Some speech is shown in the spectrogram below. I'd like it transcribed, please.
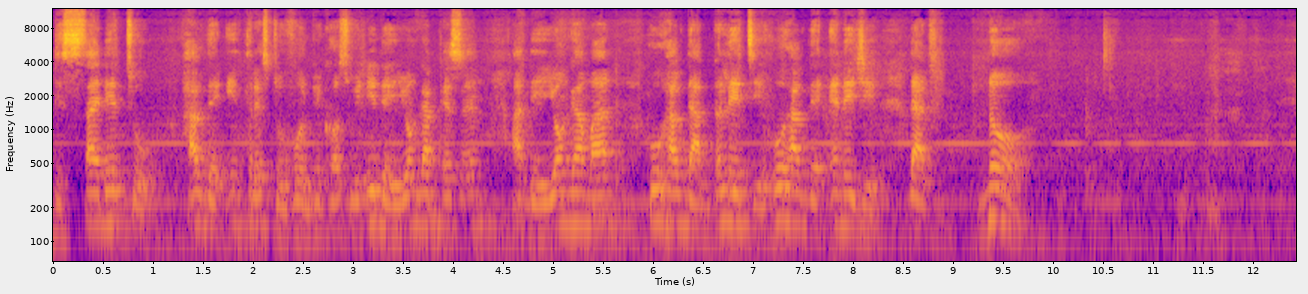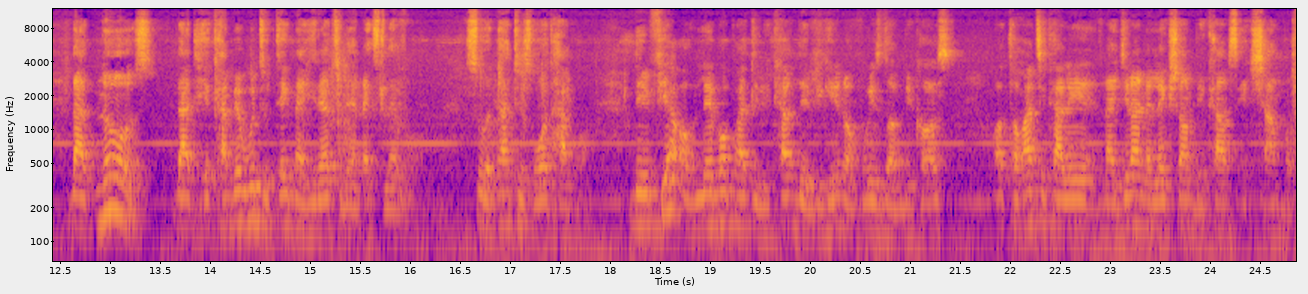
decided to have the interest to vote because we need a younger person and a younger man who have the ability, who have the energy that know that knows that he can be able to take Nigeria to the next level. So that is what happened. The fear of Labour Party became the beginning of wisdom because automatically Nigerian election becomes in shambles.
